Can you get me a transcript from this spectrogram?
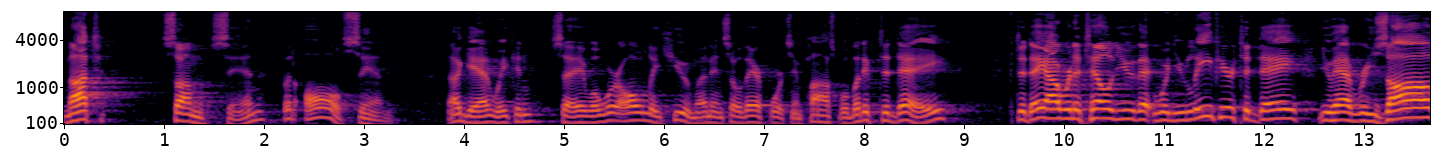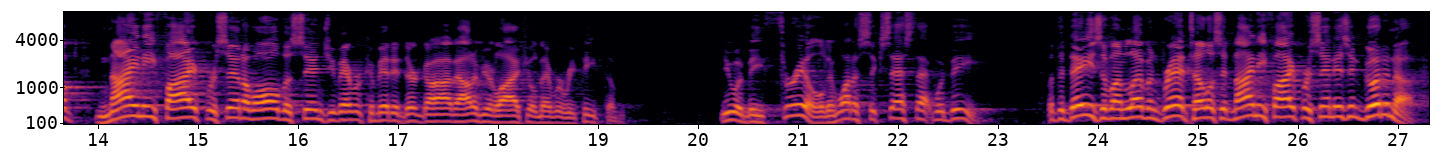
Not some sin, but all sin. Again, we can say, well, we're only human, and so therefore it's impossible. But if today, if today I were to tell you that when you leave here today, you have resolved 95% of all the sins you've ever committed, they're gone out of your life, you'll never repeat them. You would be thrilled, and what a success that would be. But the days of unleavened bread tell us that 95% isn't good enough.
